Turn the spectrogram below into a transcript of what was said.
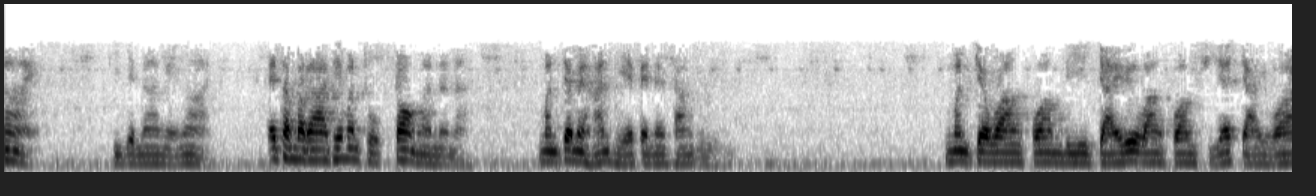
ง่ายๆพิจารณาง่ายๆไอ้ธรรมราที่มันถูกต้องอันนั้นน่ะ มันจะไม่หันเหไปในทางอื่น มันจะวางความดีใจหรือวางความเสียใจไว้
